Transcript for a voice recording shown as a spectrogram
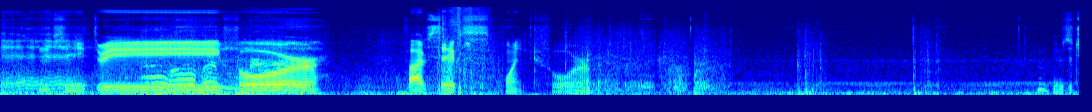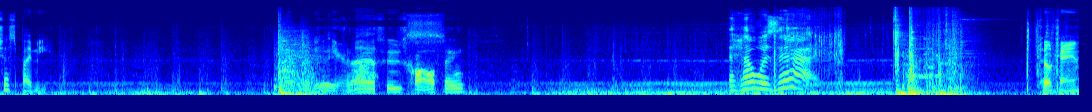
Let me see. Eh, Three, four, five, six point four. There's a chest by me. Hey, can I ask who's coughing? The hell was that? Cocaine.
